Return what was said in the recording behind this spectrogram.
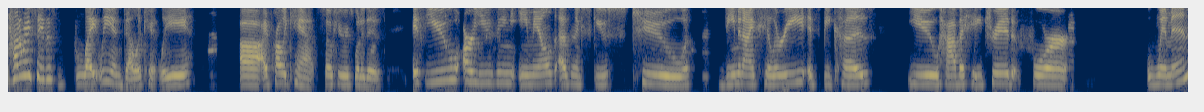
How do I say this lightly and delicately? Uh, I probably can't. So here's what it is. If you are using emails as an excuse to demonize Hillary, it's because you have a hatred for women.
